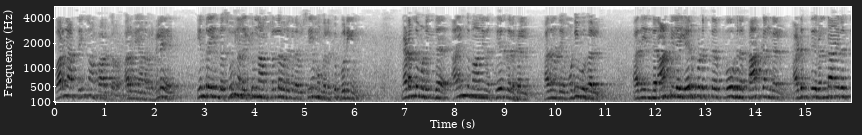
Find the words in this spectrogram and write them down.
வரலாற்றையும் நாம் பார்க்கிறோம். அருமையானவர்களே இன்றைய இந்த சூழ்நிலைக்கும் நாம் சொல்ல வருகிற விஷயம் உங்களுக்கு புரியும். நடந்து முடிந்த ஐந்து மாநில தேர்தல்கள் அதனுடைய முடிவுகள் அது இந்த நாட்டிலே ஏற்படுத்த போகிற தாக்கங்கள் அடுத்து ரெண்டாயிரத்தி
